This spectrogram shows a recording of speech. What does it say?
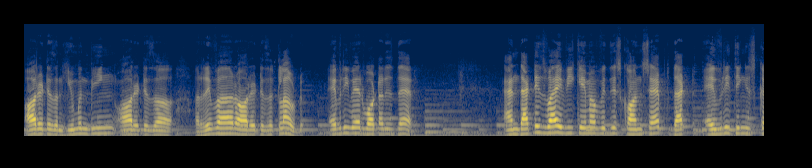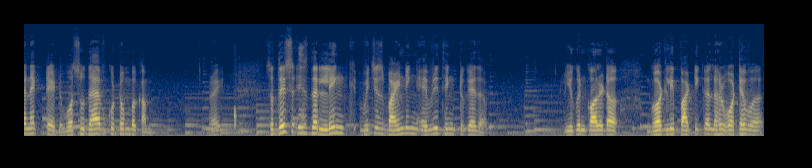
or it is a human being or it is a, a river or it is a cloud. Everywhere water is there. And that is why we came up with this concept that everything is connected. Vasudhaiv kutumbakam. Right? So this is the link which is binding everything together. You can call it a godly particle or whatever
